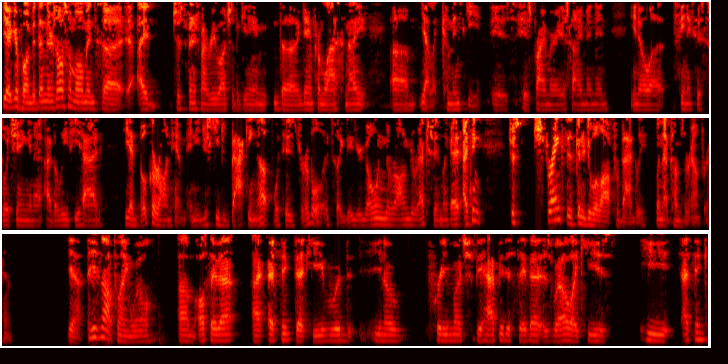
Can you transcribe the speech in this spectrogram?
Yeah, good point. But then there's also moments. Uh, I just finished my rewatch of the game, the game from last night. Um, yeah, like Kaminsky is his primary assignment, and you know, uh, Phoenix is switching, and I, I believe he had he had Booker on him, and he just keeps backing up with his dribble. It's like, dude, you're going the wrong direction. Like, I, I think just strength is going to do a lot for Bagley when that comes around for him. Yeah, he's not playing well. Um, I'll say that. I, I think that he would, you know, pretty much be happy to say that as well. Like he's he I think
